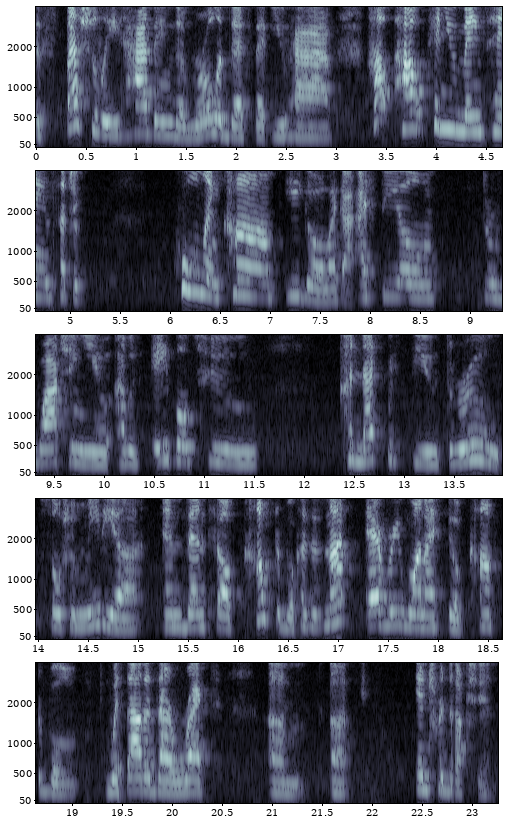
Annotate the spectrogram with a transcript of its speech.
especially having the rolodex that you have how how can you maintain such a cool and calm ego like I, I feel through watching you i was able to connect with you through social media and then felt comfortable because it's not everyone i feel comfortable without a direct um, uh, introduction.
